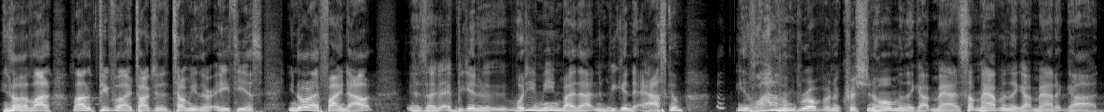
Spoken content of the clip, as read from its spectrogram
You know, a lot, of, a lot of people I talk to that tell me they're atheists. You know what I find out is I, I begin to, what do you mean by that? And begin to ask them. You know, a lot of them grew up in a Christian home and they got mad. Something happened, they got mad at God.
